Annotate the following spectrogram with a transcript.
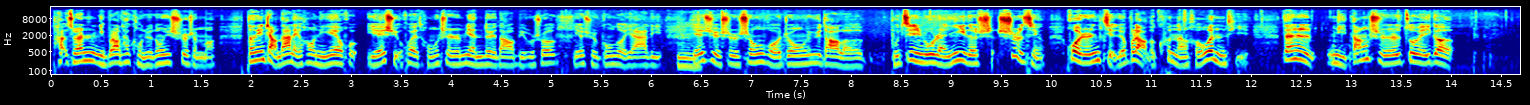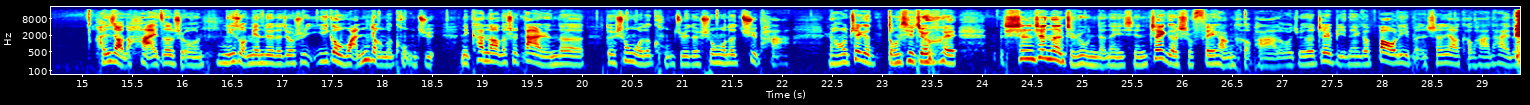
他虽然你不知道他恐惧的东西是什么，等你长大了以后，你也会也许会同时面对到，比如说，也许工作压力，嗯也许是生活中遇到了不尽如人意的事事情，或者你解决不了的困难和问题。但是你当时作为一个很小的孩子的时候，你所面对的就是一个完整的恐惧，你看到的是大人的对生活的恐惧，对生活的惧怕，然后这个东西就会深深的植入你的内心，这个是非常可怕的。我觉得这比那个暴力本身要可怕太多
